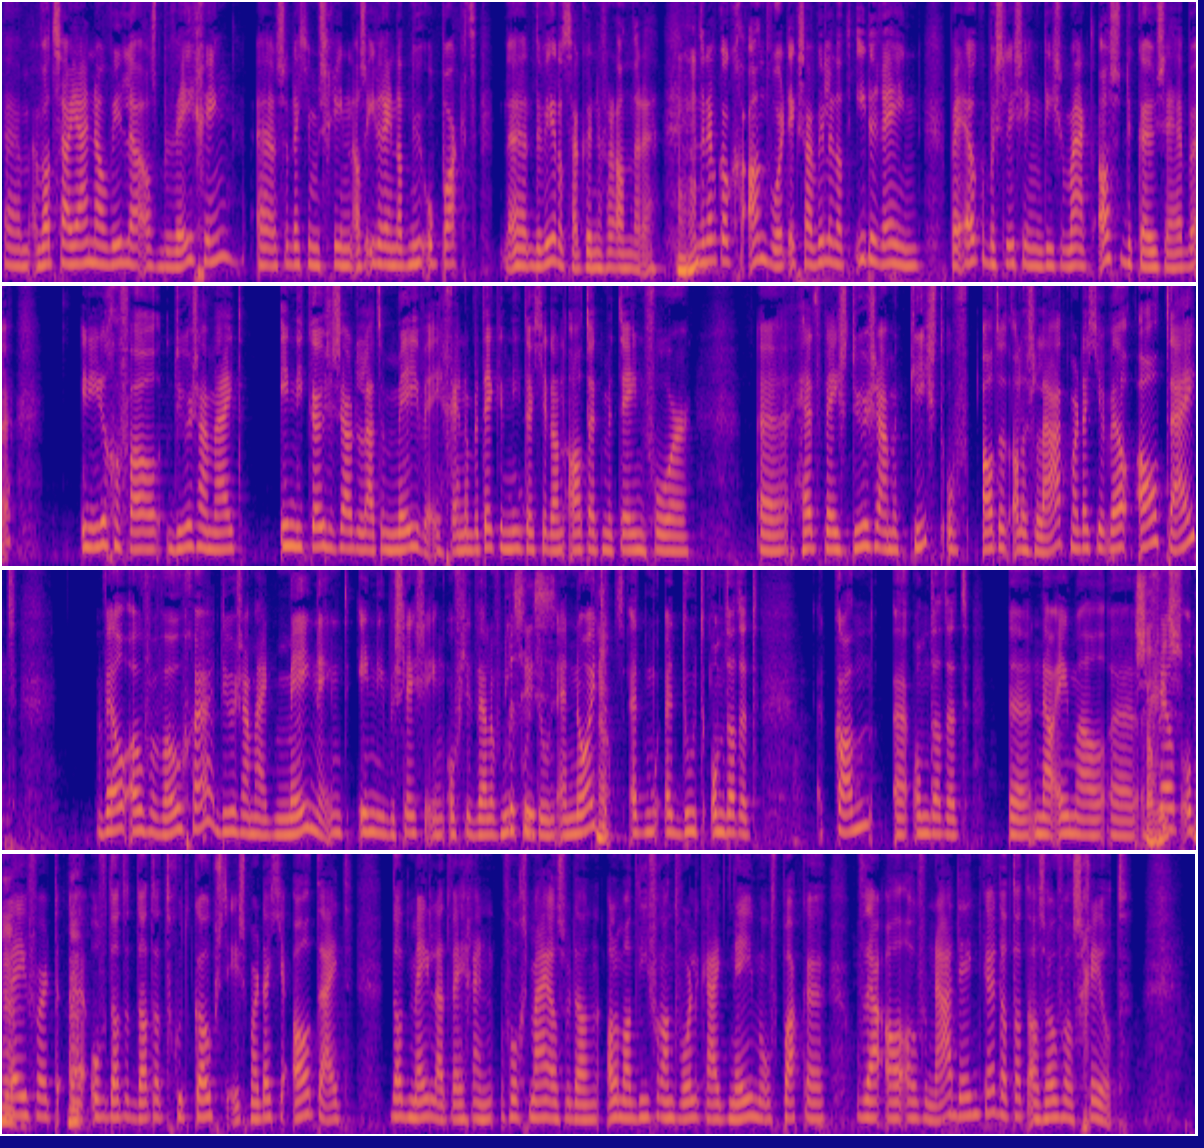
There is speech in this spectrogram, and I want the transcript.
Um, wat zou jij nou willen als beweging, uh, zodat je misschien, als iedereen dat nu oppakt, uh, de wereld zou kunnen veranderen? -hmm. En toen heb ik ook geantwoord: ik zou willen dat iedereen bij elke beslissing die ze maakt, als ze de keuze hebben, in ieder geval duurzaamheid in die keuze zouden laten meewegen. En dat betekent niet dat je dan altijd meteen voor uh, het meest duurzame kiest of altijd alles laat, maar dat je wel altijd wel overwogen duurzaamheid meeneemt in die beslissing of je het wel of niet Precies. moet doen. En nooit het, het, het, doet omdat het kan, uh, omdat het uh, nou eenmaal uh, geld is. oplevert ja. Ja. of dat het, dat het goedkoopste is. Maar dat je altijd dat mee laat wegen. En volgens mij als we dan allemaal die verantwoordelijkheid nemen of pakken of daar al over nadenken, dat dat al zoveel scheelt.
